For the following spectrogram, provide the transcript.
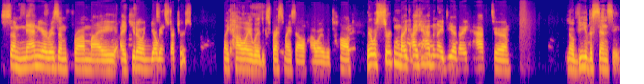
some mannerism from my Aikido and yoga instructors like how I would express myself, how I would talk. There was certain like I had an idea that I have to, you know, be the sensei.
